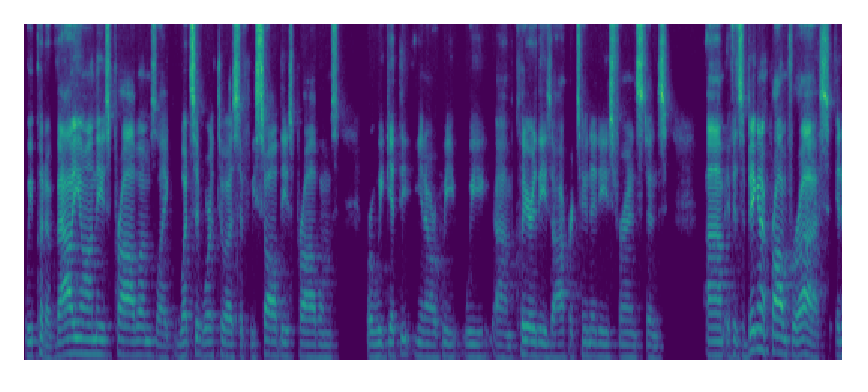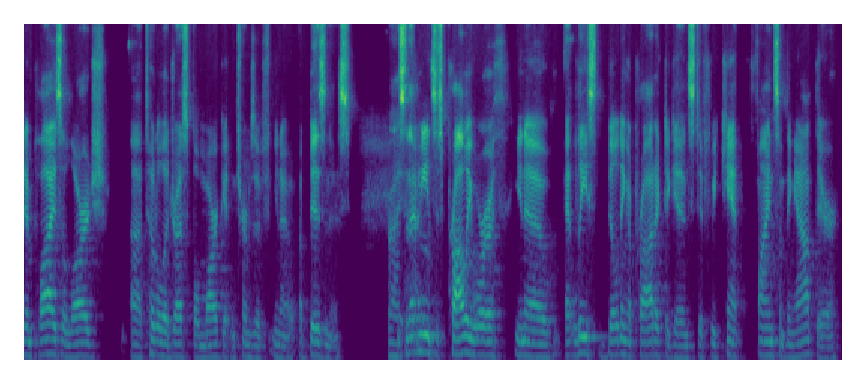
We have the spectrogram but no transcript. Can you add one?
we put a value on these problems, like what's it worth to us if we solve these problems or we get the, you know, or we, we um, clear these opportunities, for instance. Um, if it's a big enough problem for us, it implies a large uh, total addressable market in terms of, you know, a business. Right. So that means it's probably worth, you know, at least building a product against if we can't find something out there.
